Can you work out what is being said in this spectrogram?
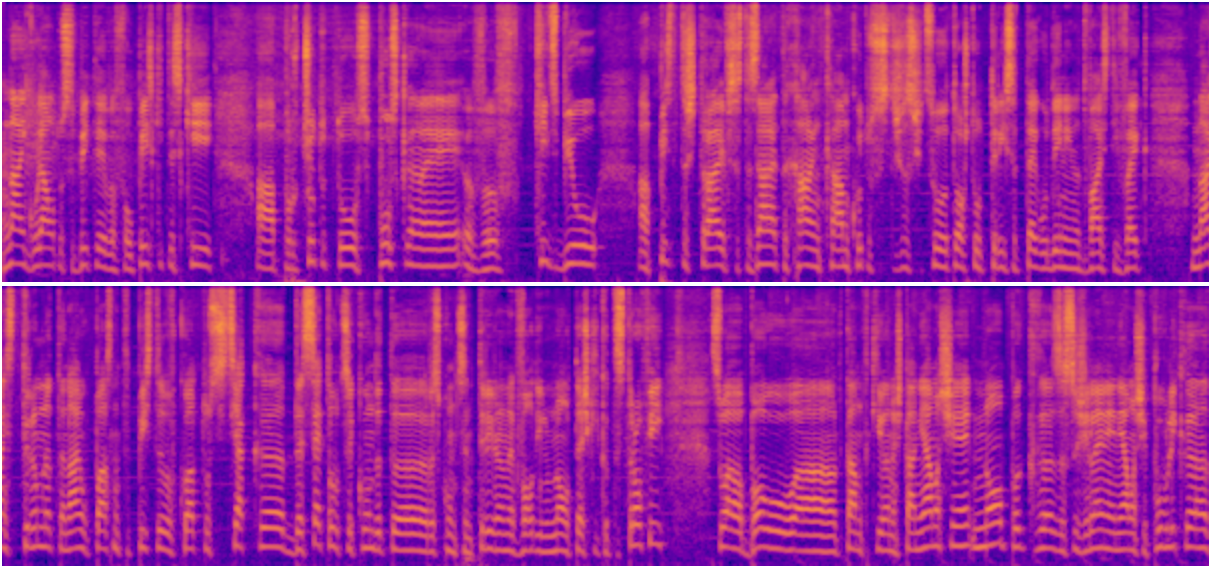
най-голямото събитие в алпийските ски, а, прочутото спускане в Китсбил, а, пистата Штрайв, състезанията Ханен Кам, които съществуват още от 30-те години на 20 век. Най-стръмната, най-опасната писта, в която всяка десета от секундата разконцентриране води до много тежки катастрофи. Слава Богу, а, там такива неща нямаше, но пък, за съжаление, нямаше публика.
